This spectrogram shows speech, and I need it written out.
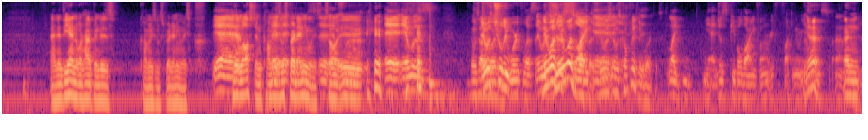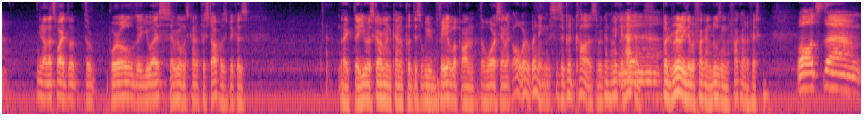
And in the end, what happened is communism spread anyways. yeah. They lost and communism It- it- spread anyways. it- so it, was it was it was truly worthless. It was it was just it was like worthless. it was it was completely worthless. like yeah, just people dying for no re- fucking reasons. Yeah. Uh, And- yeah. you know that's why the the world, the U.S., everyone was kind of pissed off was because like the U.S. government kind of put this weird veil upon the war, saying like, "Oh, we're winning. This is a good cause. We're gonna make it happen." But really, they were fucking losing the fuck out of it. Well, it's the um,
